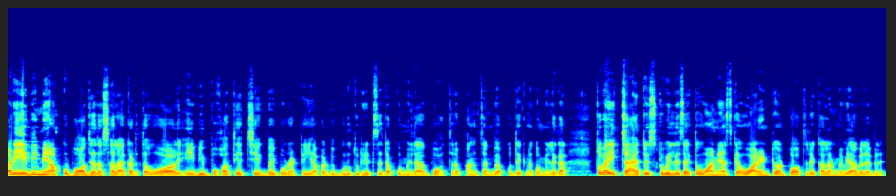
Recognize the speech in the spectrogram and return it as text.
और ये भी मैं आपको बहुत ज़्यादा सलाह करता हूँ और ये भी बहुत ही अच्छी एक भाई प्रोडक्ट है। यहाँ पर भी ब्लूटूथ हेडसेट आपको मिला है, बहुत सारा फ़ंक्शन भी आपको देखने को मिलेगा। तो भाई चाहे तो इसको भी ले सकते वन ईयर्स का वारंटी और बहुत सारे कलर में भी अवेलेबल है।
